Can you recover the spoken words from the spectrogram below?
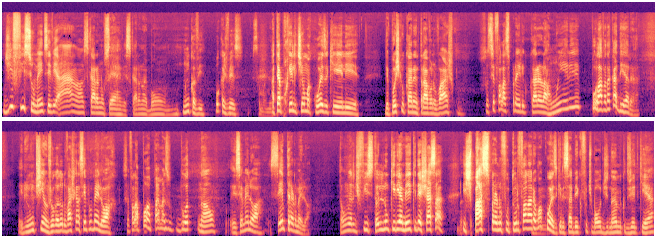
dificilmente você vê, ah, não, esse cara não serve, esse cara não é bom. Nunca vi, poucas vezes. É. Até porque ele tinha uma coisa que ele, depois que o cara entrava no Vasco, se você falasse pra ele que o cara era ruim, ele pulava da cadeira. Ele não tinha, o jogador do Vasco era sempre o melhor. Você fala, pô, pai, mas o do outro. Não, esse é melhor. Sempre era o melhor. Então era difícil. Então ele não queria meio que deixar essa espaço para no futuro falar alguma coisa, que ele sabia que o futebol dinâmico do jeito que é,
